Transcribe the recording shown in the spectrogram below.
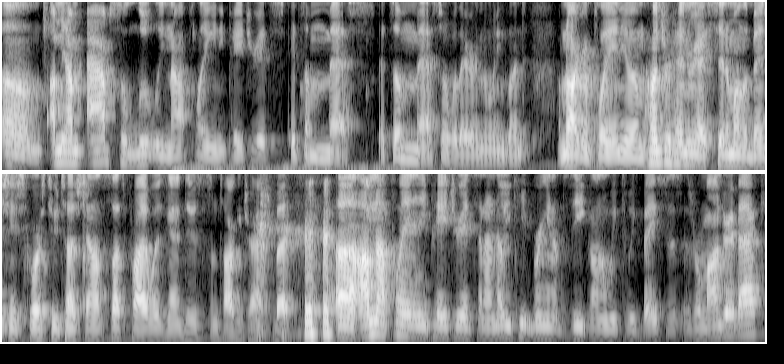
Um, I mean, I'm absolutely not playing any Patriots. It's a mess. It's a mess over there in New England. I'm not going to play any of them. Hunter Henry, I sit him on the bench and he scores two touchdowns. So that's probably what he's going to do. Some talking trash, but uh, I'm not playing any Patriots. And I know you keep bringing up Zeke on a week to week basis. Is Rhamondre back?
